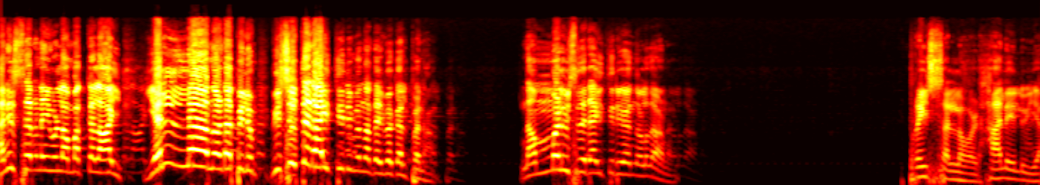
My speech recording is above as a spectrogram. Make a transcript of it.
അനുസരണയുള്ള മക്കളായി എല്ലാ നടപ്പിലും വിശുദ്ധരായി തീരുമെന്ന ദൈവകൽപ്പന. നമ്മൾ വിശുദ്ധരായി തീരുക എന്നുള്ളതാണ്. പ്രൈസ് ലോർഡ് ഹാലേലുയ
